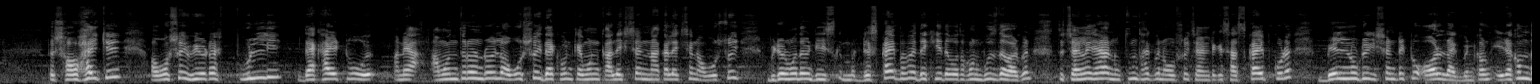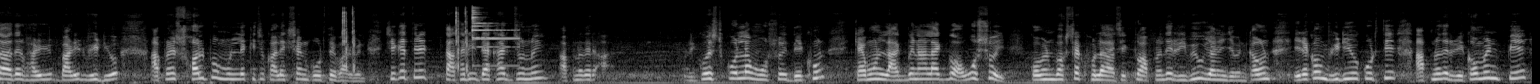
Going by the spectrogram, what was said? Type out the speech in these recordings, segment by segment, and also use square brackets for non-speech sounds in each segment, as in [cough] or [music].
তো সবাইকেই অবশ্যই ভিডিওটা ফুললি দেখা একটু মানে আমন্ত্রণ রইল, অবশ্যই দেখুন কেমন কালেকশন না কালেকশন অবশ্যই ভিডিওর মধ্যে আমি ডিসক্রাইবভাবে দেখিয়ে দেবো, তখন বুঝতে পারবেন। তো চ্যানেলে যারা নতুন থাকবেন, অবশ্যই চ্যানেলটাকে সাবস্ক্রাইব করে বেল নোটিফিকেশনটা একটু অল রাখবেন, কারণ এরকম দাদাদের বাড়ির ভিডিও আপনারা স্বল্প মূল্যে কিছু কালেকশন করতে পারবেন। সেক্ষেত্রে তাড়াতাড়ি দেখার জন্যই আপনাদের রিকোয়েস্ট করলাম, অবশ্যই দেখুন, কেমন লাগবে, না লাগবে, অবশ্যই কমেন্ট বক্সটা খোলা আছে, একটু আপনাদের রিভিউ জানিয়ে যাবেন। কারণ এরকম ভিডিও করতে আপনাদের রেকমেন্ড পেয়ে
